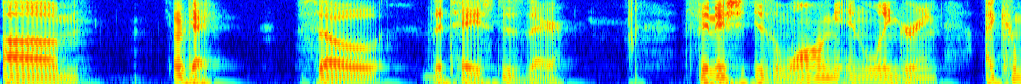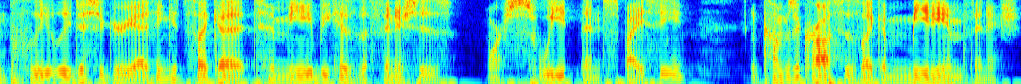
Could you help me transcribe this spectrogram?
Um, okay. So the taste is there. Finish is long and lingering. I completely disagree. I think it's like a to me because the finish is more sweet than spicy. It comes across as like a medium finish.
